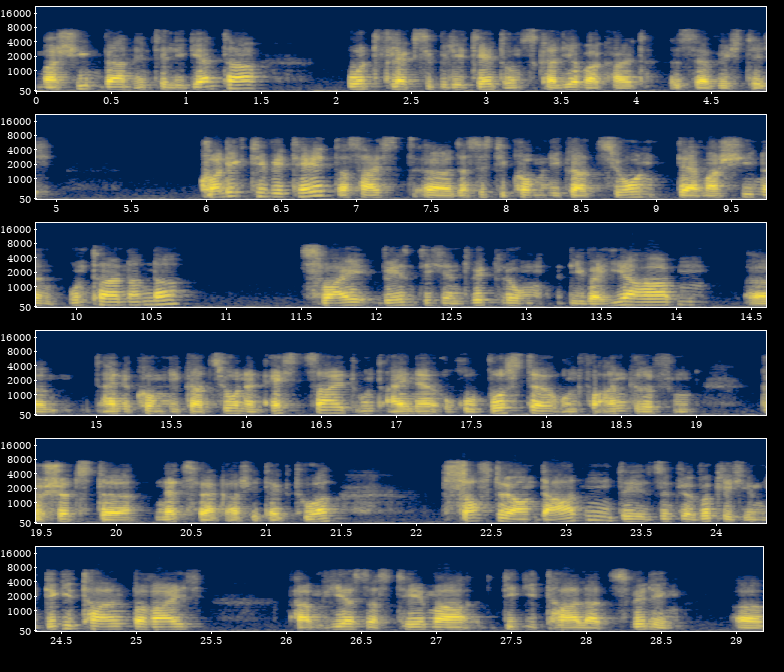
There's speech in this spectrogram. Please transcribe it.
Maschinen werden intelligenter und Flexibilität und Skalierbarkeit ist sehr wichtig. Konnektivität, das heißt, äh, das ist die Kommunikation der Maschinen untereinander. Zwei wesentliche Entwicklungen, die wir hier haben, ähm, eine Kommunikation in Echtzeit und eine robuste und vor Angriffen geschützte Netzwerkarchitektur. Software und Daten, die sind wir wirklich im digitalen Bereich. Ähm, hier ist das Thema digitaler Zwilling ähm,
